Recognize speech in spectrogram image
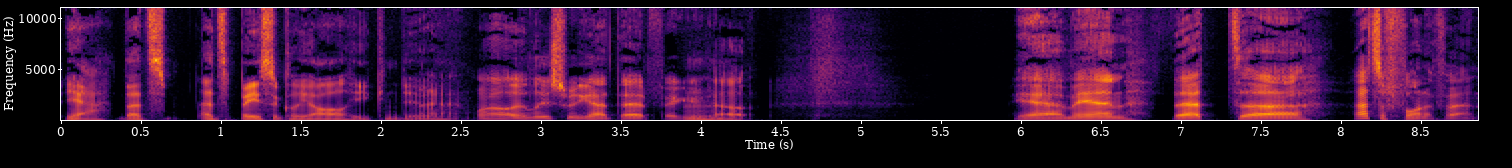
Yeah, that's that's basically all he can do. Yeah. Well, at least we got that figured Mhm. out. Yeah, man, that uh, that's a fun event.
